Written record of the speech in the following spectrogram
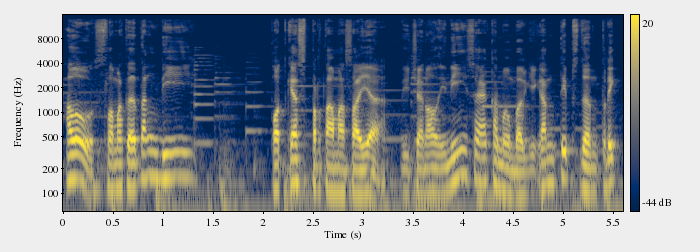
Halo, selamat datang di podcast pertama saya. Di channel ini saya akan membagikan tips dan trik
